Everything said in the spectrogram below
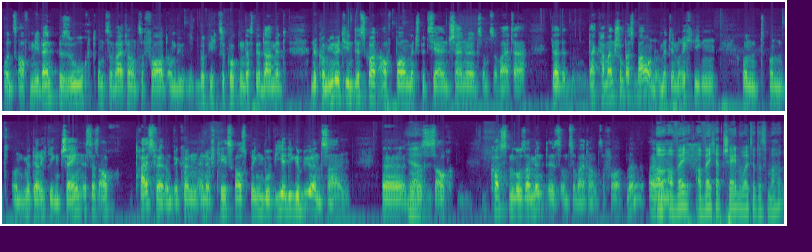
uns auf dem Event besucht und so weiter und so fort, um wirklich zu gucken, dass wir damit eine Community in Discord aufbauen mit speziellen Channels und so weiter. Da, da kann man schon was bauen und mit dem richtigen und, und, und mit der richtigen Chain ist das auch preiswert und wir können NFTs rausbringen, wo wir die Gebühren zahlen. Äh, ja. Dass es auch kostenloser Mint ist und so weiter und so fort. Ne? Ähm, auf, auf, welch, auf welcher Chain wollt ihr das machen?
